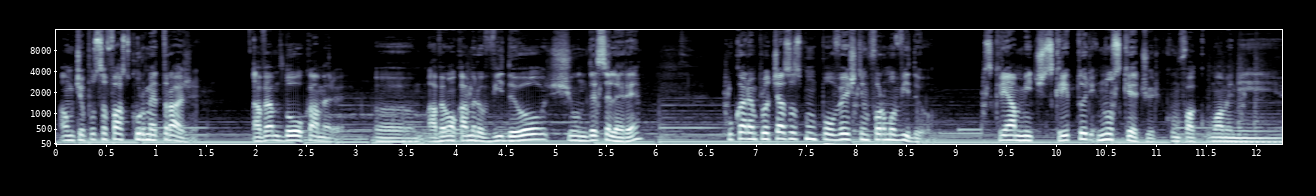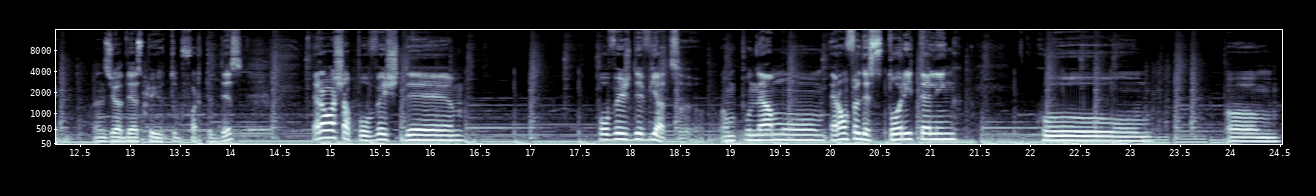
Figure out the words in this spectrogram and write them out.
am început să fac scurtmetraje. Aveam două camere. Uh, aveam o cameră video și un DSLR cu care îmi plăcea să spun povești în formă video. Scriam mici scripturi, nu sketchuri, cum fac oamenii în ziua de azi pe YouTube foarte des. Erau așa povești de povești de viață. Îmi puneam era un fel de storytelling cu um,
